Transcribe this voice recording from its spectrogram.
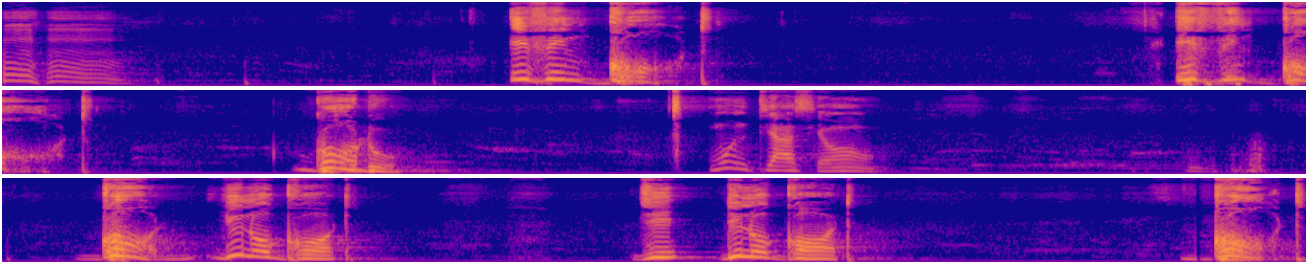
Even God. Even God. God. Oh. God. Do you know God? Do you, do you know God? God.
